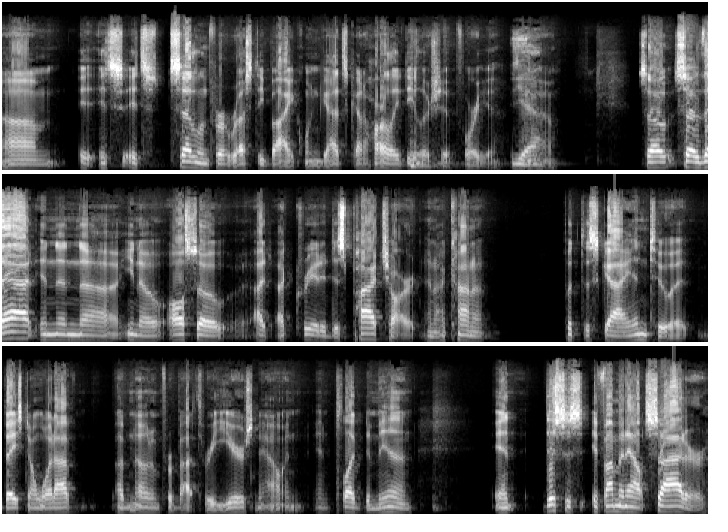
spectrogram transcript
Um, it, it's, it's settling for a rusty bike when God's got a Harley dealership for you. you Yeah. know. So, so that, and then, uh, you know, also I, I created this pie chart and I kind of put this guy into it based on what I've I've known him for about three years now and and plugged him in. And this is if I'm an outsider,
